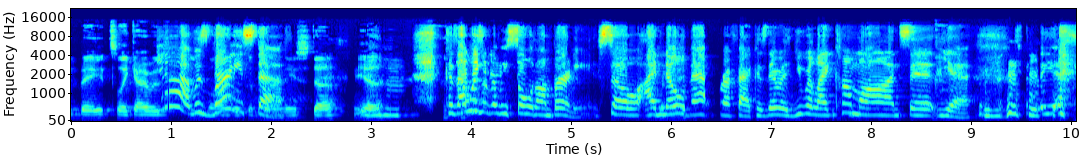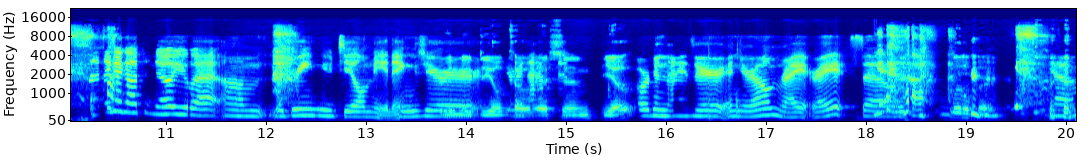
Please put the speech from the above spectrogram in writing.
debates. Like I was. Yeah, it was Bernie stuff. Bernie stuff. Yeah. Because I wasn't really sold on Bernie, so I know Right. that for a fact. Because there was, you were like, "Come on, sit." Yeah, yeah. I think I got to know you at um, the Green New Deal meetings. You're, Green New Deal you're an active Coalition. Yep. organizer in your own right, right? So yeah. A little bit. Yeah.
